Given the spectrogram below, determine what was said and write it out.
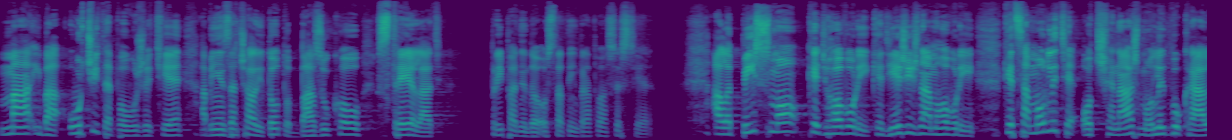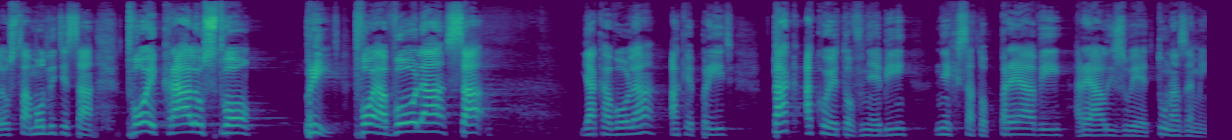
má iba určité použitie, aby nezačali touto bazukou strieľať prípadne do ostatných bratov a sestier. Ale písmo, keď hovorí, keď Ježiš nám hovorí, keď sa modlite Otče náš, modlitbu kráľovstva, modlite sa, tvoje kráľovstvo príď. Tvoja vôľa sa, jaká vôľa, aké príď, tak ako je to v nebi, nech sa to prejaví, realizuje tu na zemi.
